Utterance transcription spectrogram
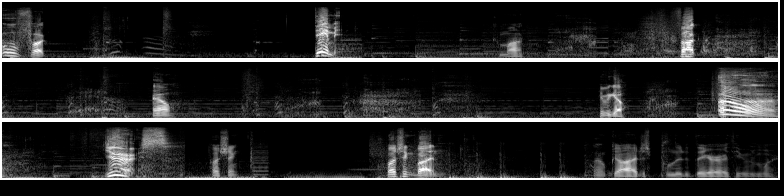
Oh, fuck. Damn it! Come on. Fuck! Ow. Here we go. Uh, yes! Pushing. Pushing button. Oh god, I just polluted the earth even more.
